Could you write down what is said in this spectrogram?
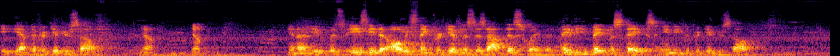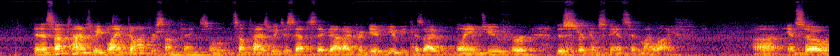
you have to forgive yourself. Yeah, yeah. You know, you, it's easy to always think forgiveness is out this way, but maybe you've made mistakes and you need to forgive yourself. And then sometimes we blame God for some things. So sometimes we just have to say, God, I forgive you because I blamed you for this circumstance in my life. Uh, and so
